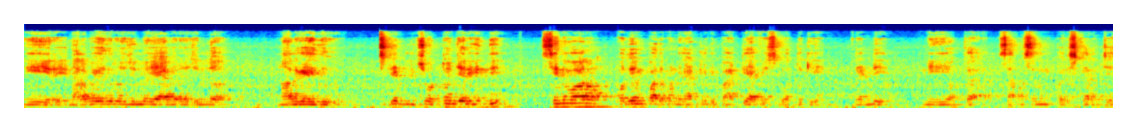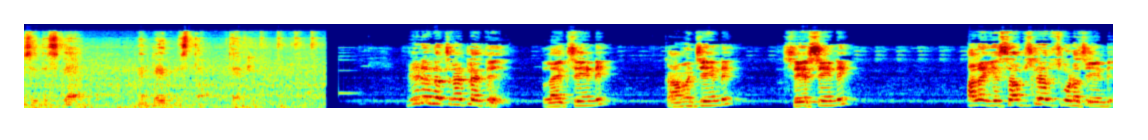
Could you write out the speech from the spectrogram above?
నీ నలభై ఐదు రోజుల్లో యాభై రోజుల్లో నాలుగైదు దీన్ని చూడటం జరిగింది. శనివారం ఉదయం పదకొండు గంటలకి పార్టీ ఆఫీస్ వద్దకి రండి. మీ యొక్క సమస్యలను పరిష్కారం చేసే దిశగా నేను ప్రయత్నిస్తాను. థ్యాంక్ యూ వీడియో నచ్చినట్లయితే లైక్ చేయండి కామెంట్ చేయండి షేర్ చేయండి అలాగే సబ్స్క్రైబ్స్ కూడా చేయండి.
